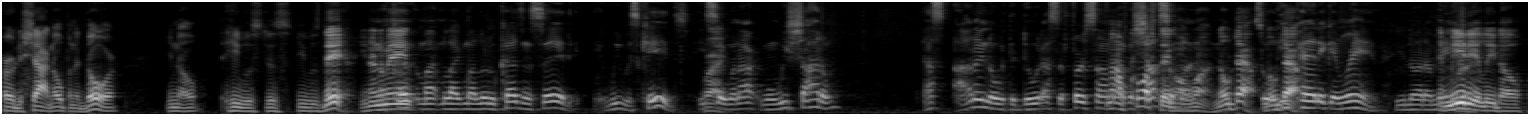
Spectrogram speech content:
heard the shot and opened the door, you know, he was just he was there. You know what I mean? My- like my little cousin said, we was kids. He Right. said when I when we shot him, that's I didn't know what to do. That's the first time No, I of ever course shot somebody. gonna run. No doubt, So no he doubt. panicked and ran. You know what I mean? Immediately though,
